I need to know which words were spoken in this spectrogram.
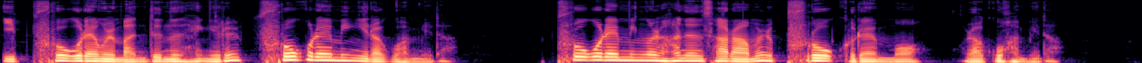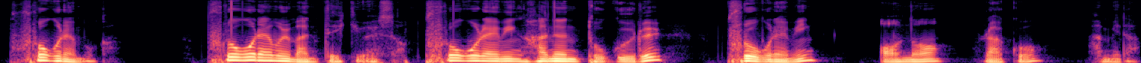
이 프로그램을 만드는 행위를 프로그래밍이라고 합니다. 프로그래밍을 하는 사람을 프로그래머라고 합니다. 프로그래머가 프로그램을 만들기 위해서 프로그래밍 하는 도구를 프로그래밍 언어라고 합니다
